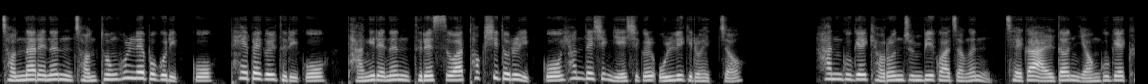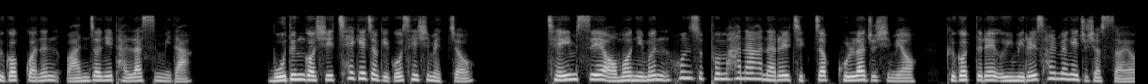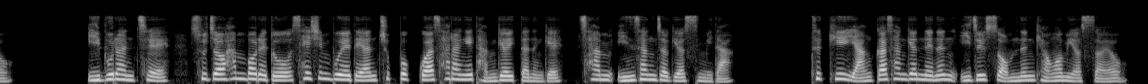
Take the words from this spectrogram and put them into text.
전날에는 전통 혼례복을 입고 태백을 드리고 당일에는 드레스와 턱시도를 입고 현대식 예식을 올리기로 했죠. 한국의 결혼 준비 과정은 제가 알던 영국의 그것과는 완전히 달랐습니다. 모든 것이 체계적이고 세심했죠. 제임스의 어머님은 혼수품 하나하나를 직접 골라주시며 그것들의 의미를 설명해 주셨어요. 이불 한 채, 수저 한 벌에도 새 신부에 대한 축복과 사랑이 담겨 있다는 게 참 인상적이었습니다. 특히 양가 상견례는 잊을 수 없는 경험이었어요.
